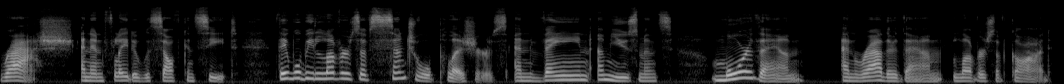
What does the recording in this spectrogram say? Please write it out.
rash, and inflated with self conceit. They will be lovers of sensual pleasures and vain amusements more than and rather than lovers of God.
